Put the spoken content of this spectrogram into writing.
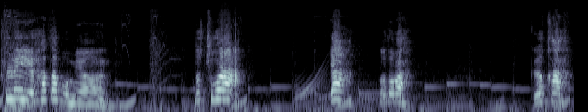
플레이 하다 보면 너 죽어라 야 너도 가 너도 가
